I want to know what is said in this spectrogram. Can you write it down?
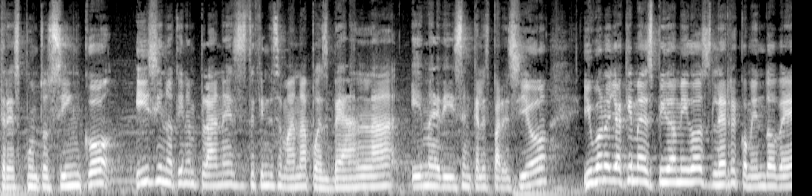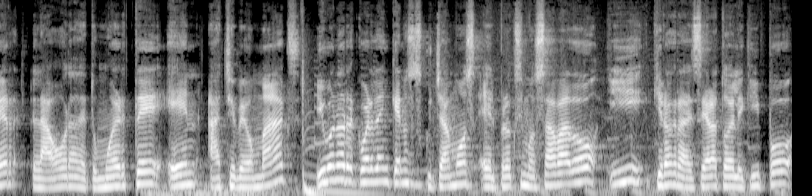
3.5 y si no tienen planes este fin de semana pues véanla y me dicen qué les pareció. Y bueno, yo aquí me despido amigos, les recomiendo ver La hora de tu muerte en HBO Max. Y bueno, recuerden que nos escuchamos el próximo sábado y quiero agradecer a todo el equipo,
